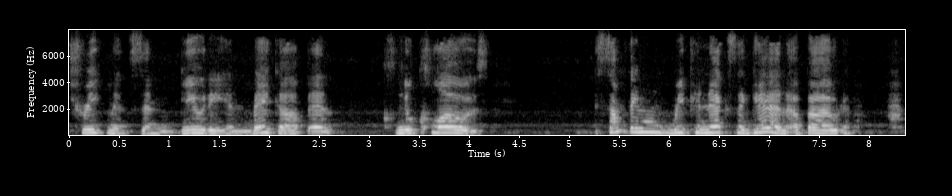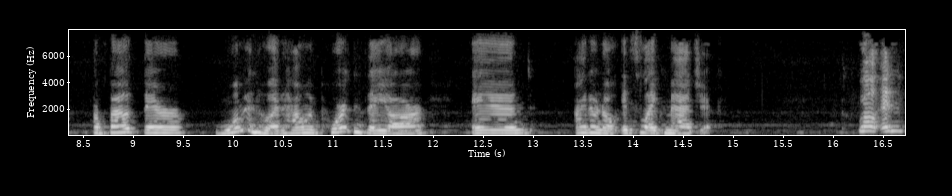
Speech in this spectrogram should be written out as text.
treatments and beauty and makeup and new clothes, something reconnects again about about their womanhood, how important they are, and I don't know, it's like magic. Well, and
